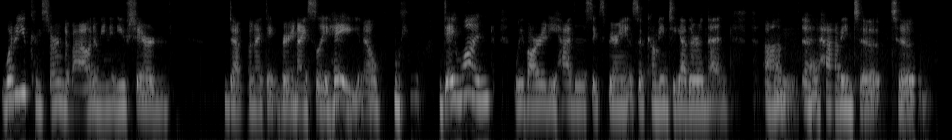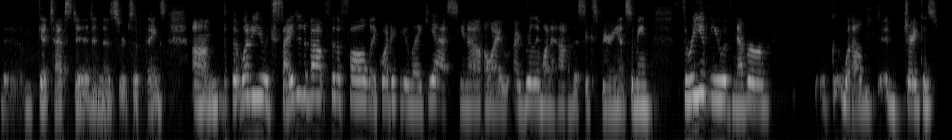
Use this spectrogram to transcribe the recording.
what are you concerned about? I mean, and you shared, Devin, I think very nicely, hey, you know, day one, we've already had this experience of coming together and then um, uh, having to, to uh, get tested and those sorts of things. Um, but what are you excited about for the fall? Like, what are you like, yes, you know, I, I really want to have this experience. I mean, three of you have never well, Drake is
